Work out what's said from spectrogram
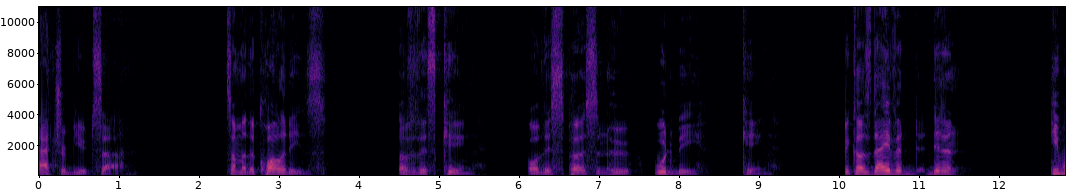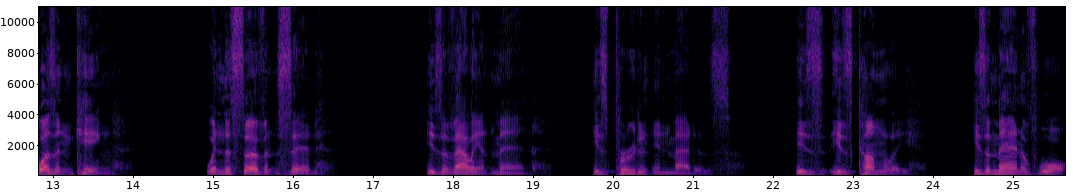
attributes are, some of the qualities of this king or this person who would be king. Because David didn't, he wasn't king when the servant said, He's a valiant man, he's prudent in matters, he's, he's comely, he's a man of war.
